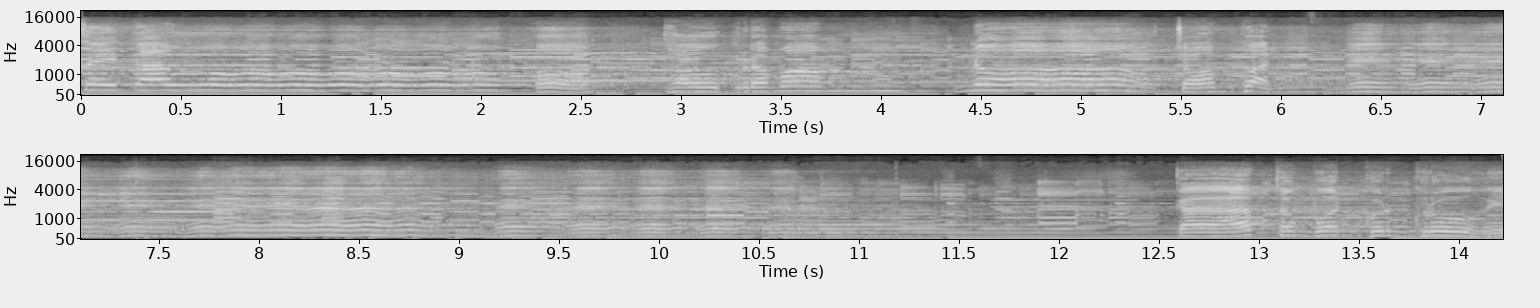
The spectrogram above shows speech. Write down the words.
ใส่เก่าเท่ากระมอมนอจอมขวัญเกับทั้งวลคุณครูให้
